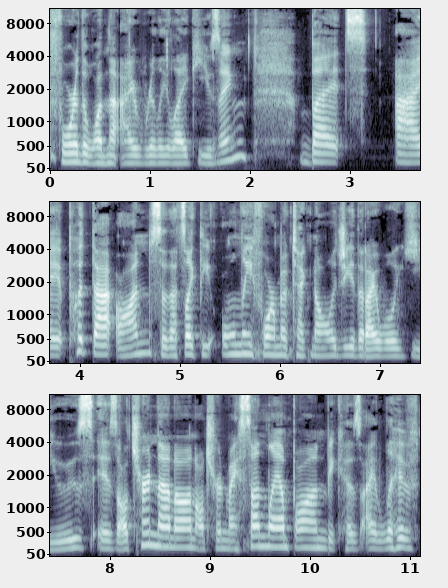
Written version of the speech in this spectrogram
for the one that I really like using. But I put that on. So that's like the only form of technology that I will use is I'll turn that on. I'll turn my sun lamp on because I live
